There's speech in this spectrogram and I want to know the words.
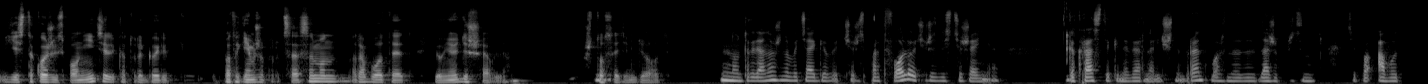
есть такой же исполнитель, который говорит, по таким же процессам он работает, и у него дешевле. Что mm. с этим делать? Ну, тогда нужно вытягивать через портфолио, через достижения как раз-таки, наверное, личный бренд можно даже притянуть. Типа, а вот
